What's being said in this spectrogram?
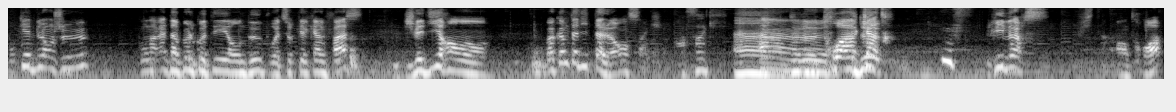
Pour qu'il y ait de l'enjeu, qu'on arrête un peu le côté en deux pour être sûr que quelqu'un le fasse, je vais dire en... Bah comme t'as dit tout à l'heure, en 5. En 5. Un, 1, deux, 2, trois, 3, deux. 4. Reverse. En 3.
